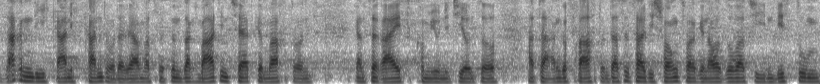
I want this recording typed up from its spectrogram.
Sachen, die ich gar nicht kannte. Oder wir haben was mit einem St. Martins-Pferd gemacht und ganze Reit-Community und so hat da angefragt. Und das ist halt die Chance, weil genau sowas wie ein Bistum,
